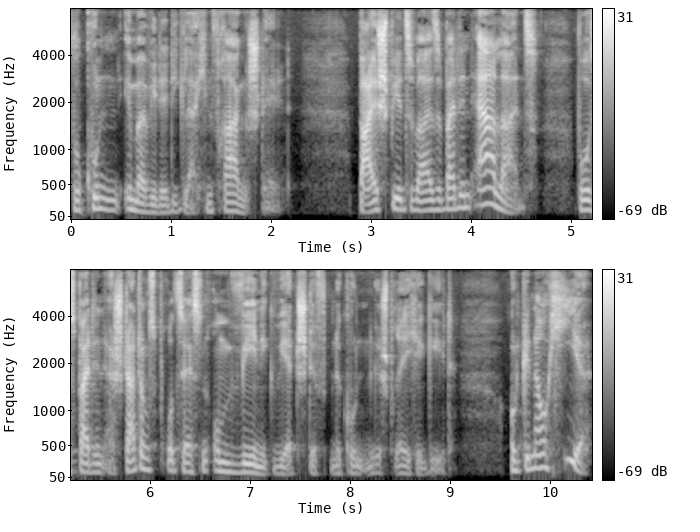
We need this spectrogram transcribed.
wo Kunden immer wieder die gleichen Fragen stellen. Beispielsweise bei den Airlines wo es bei den Erstattungsprozessen um wenig wertstiftende Kundengespräche geht. Und genau hier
